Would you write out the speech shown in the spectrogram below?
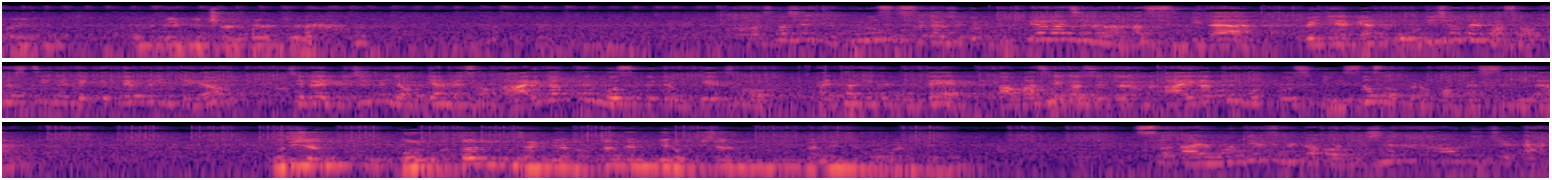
playing an immature character. 어, 사실 그 프로세스가 조금 특별하지는 않았습니다. 왜냐하면 오디션을 봐서 캐스팅을 됐기 때문인데요. 제가 유진을 연기하면서 아이 같은 모습을 연기해서 발탁이 됐는데 아마 제가 지금 아이 같은 모- 모습이 있어서 그런 것 같습니다. 오디션 뭘 어떤 장면 어떤 연기로 오디션 받는지 물어봐도 돼요? So I wonder for the audition, how did you act?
